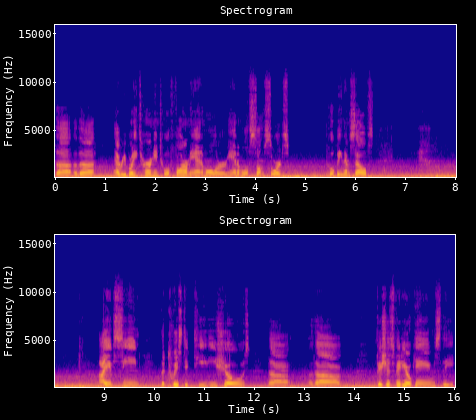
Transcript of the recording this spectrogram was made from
The, the everybody turned into a farm animal or animal of some sorts, pooping themselves. I have seen the twisted TV shows, the the vicious video games, the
